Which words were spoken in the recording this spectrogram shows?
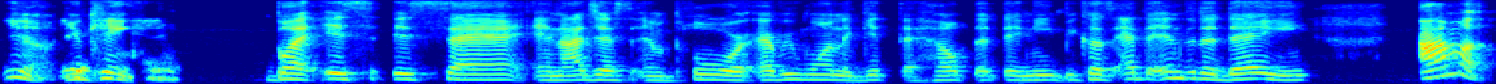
You know, you can't but it's it's sad and i just implore everyone to get the help that they need because at the end of the day i'm a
